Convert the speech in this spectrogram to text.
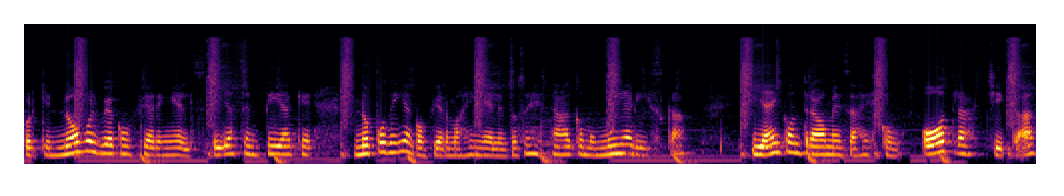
porque no volvió a confiar en él. Ella sentía que no podía confiar más en él, entonces estaba como muy arisca y ha encontrado mensajes con otras chicas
